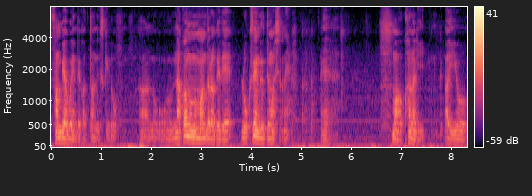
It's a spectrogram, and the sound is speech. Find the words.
300円で買ったんですけどあの中野のマンだらけで6000円で売ってましたね、えーまあかなり愛用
